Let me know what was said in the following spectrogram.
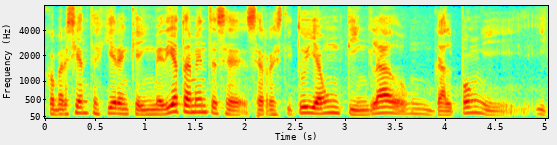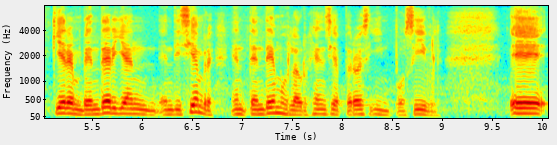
comerciantes quieren que inmediatamente se, restituya un tinglado, un galpón y, quieren vender ya en, en diciembre. Entendemos la urgencia, pero es imposible. Eh,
